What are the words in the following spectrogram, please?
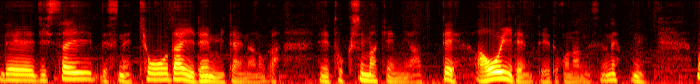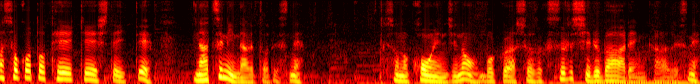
で実際ですね兄弟連みたいなのが、え徳島県にあって青い連というとこなんですよね、うんまあ、そこと提携していて夏になるとですねその高円寺の僕が所属するシルバー連からですね、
